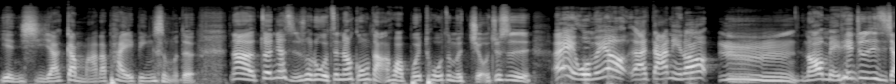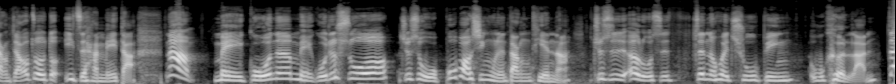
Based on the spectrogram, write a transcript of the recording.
演习啊、干嘛的、派兵什么的。那专家只是说，如果真的要攻打的话，不会拖这么久，就是哎，我们要来打你喽，嗯，然后每天就是一直讲，讲到最后都一直还没打。那美国呢？美国就说，就是我播报新闻的当天呐，就是俄罗斯真的会出兵乌克兰。但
